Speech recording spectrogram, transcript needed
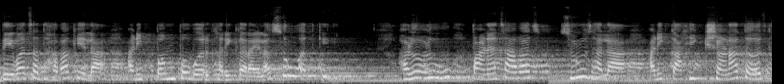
देवाचा धावा केला आणि पंप वरखाली करायला सुरुवात केली. हळूहळू पाण्याचा आवाज सुरू झाला आणि काही क्षणातच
